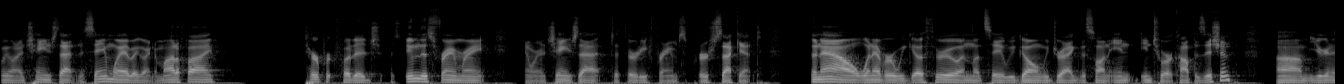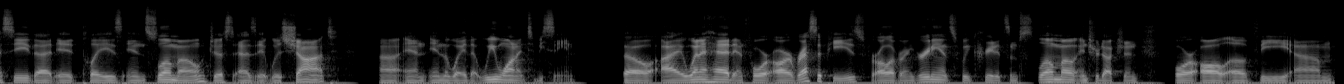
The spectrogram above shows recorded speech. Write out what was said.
We want to change that in the same way by going to modify, interpret footage, assume this frame rate, and we're going to change that to 30 frames per second. So now whenever we go through and let's say we go and we drag this on in, into our composition, um, you're going to see that it plays in slow-mo just as it was shot uh, and in the way that we want it to be seen. So I went ahead and for our recipes, for all of our ingredients, we created some slow-mo introduction for all of the um,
